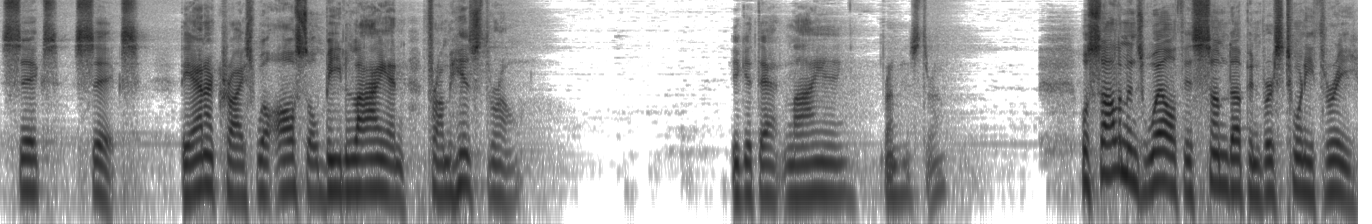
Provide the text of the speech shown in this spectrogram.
six, six. The Antichrist will also be lion from his throne. You get that? Lying from his throne. Well, Solomon's wealth is summed up in verse 23.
